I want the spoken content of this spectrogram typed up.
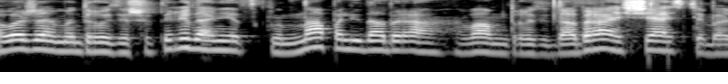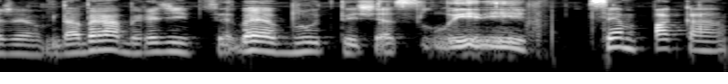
Уважаємо, друзі, Шахтарі Донецьк, Наполі добра. Вам, друзі, добра, щастя, бажаю вам добра, бережіть себе, будьте щасливі. Всім пока!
